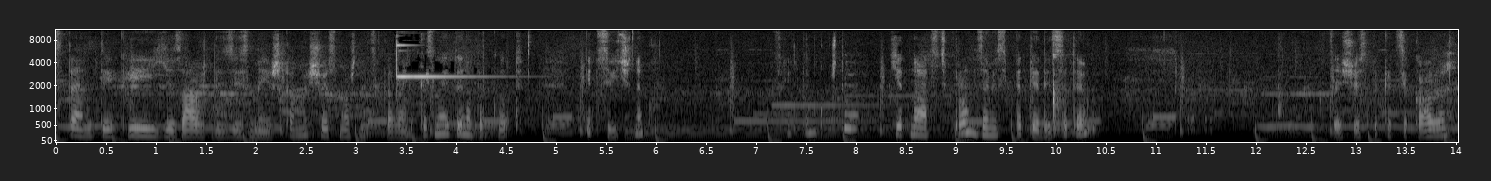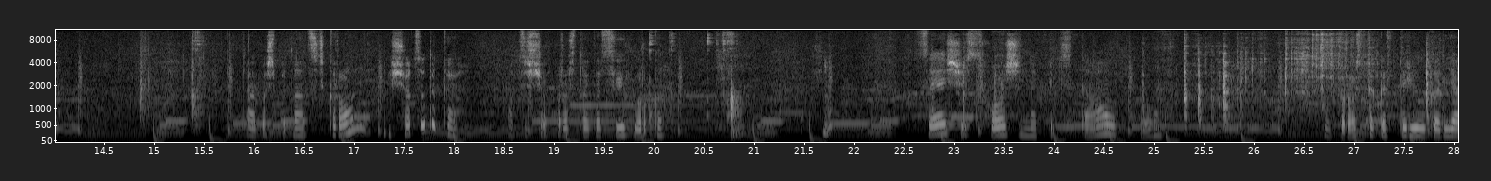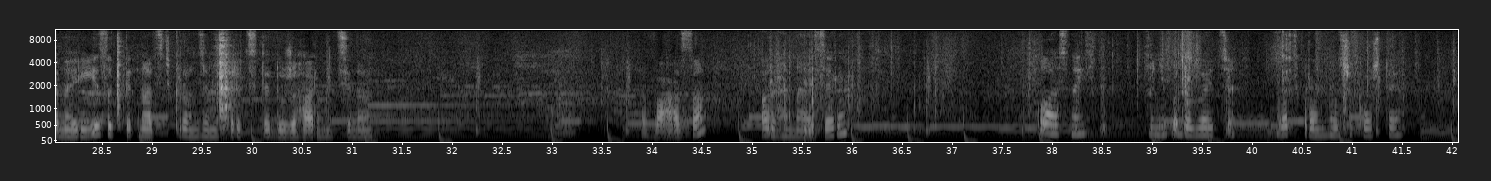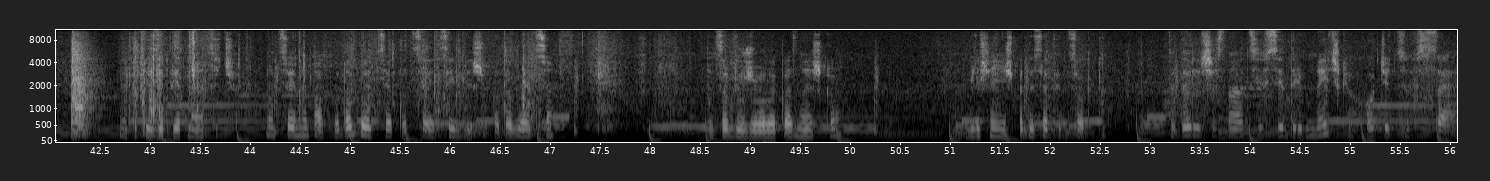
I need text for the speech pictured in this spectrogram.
Стенд, який є завжди зі знижками, щось можна цікавеньке знайти, наприклад, підсвічник. Скільки він коштує? 15 крон замість 50. Це щось таке цікаве. Також 15 крон. І що це таке? А це що, просто якась фігурка? Це щось схоже на підставку. Просто така тарілка для нарізок. 15 крон замість 30 дуже гарна ціна. Ваза, органайзери. Класний. Мені подобається. 20 крон лише коштує. Такий за 15. Ну, цей не так подобається, як оцей. Цей більше подобається. Ну, Це дуже велика знижка. Більше ніж 50%. Та дивлячись на ці всі дрібнички, хочеться все.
